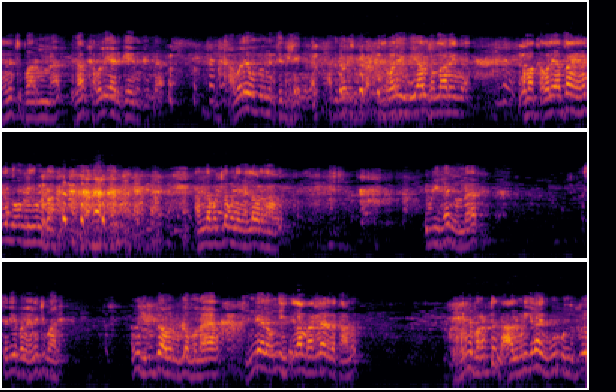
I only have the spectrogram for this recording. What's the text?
நினைச்சு பாருன்னார். ஏதாவது கவலையா இருக்கே எனக்கு கவலை ஒண்ணும் எனக்கு தெரியலைங்க. அது மாதிரி சொல்றாரு. கவலை இதையாவது சொன்னாரேங்க. ஆமா கவலையா தான் எனக்கு தோன்றுதுன்னு அந்த மட்டும் கொஞ்சம் நல்லவர் தான் அவர். இப்படி எல்லாம் சொன்னார். சரி அப்ப நினைச்சு பாரு. அது இருந்து அவர் உள்ள போனார். சென்னையில வந்து இதெல்லாம் பார்க்கல இதை காணும். பரட்டு நாலு மணிக்கெல்லாம் எங்க ஊருக்கு வந்துட்டு.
